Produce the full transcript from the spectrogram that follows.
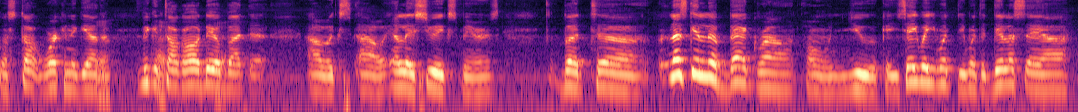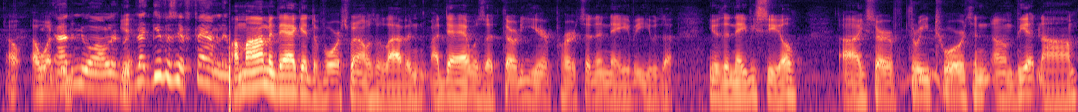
gonna start working together. Yeah. We can talk all day yeah. about the, our our LSU experience. But uh, let's get a little background on you. Okay, you say where you went. You went to De La Salle. Oh, I went out to New Orleans. Yeah. But give us your family. My mom and dad get divorced when I was 11. My dad was a 30-year person in the Navy. He was a he was a Navy SEAL. Uh, he served three tours in um, Vietnam,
